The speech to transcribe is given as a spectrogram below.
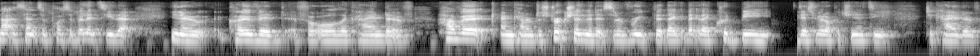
that sense of possibility that you know covid for all the kind of havoc and kind of destruction that it sort of wreaked that there, there could be this real opportunity to kind of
